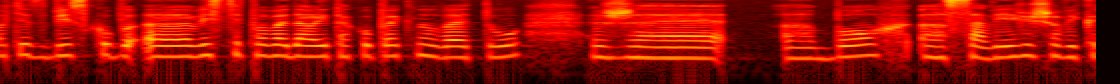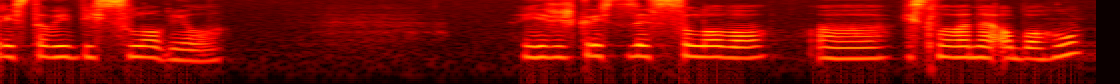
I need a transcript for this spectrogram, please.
Otec biskup, vy ste povedali takú peknú vetu, že Boh sa v Ježišovi Kristovi vyslovil. Ježiš Kristus je slovo vyslovené o Bohu.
